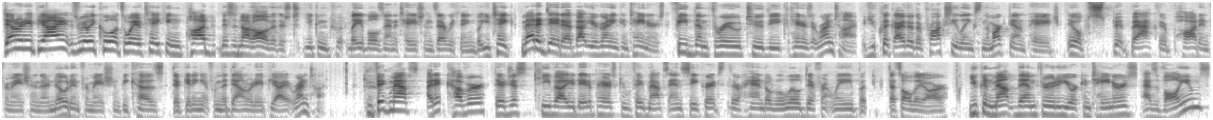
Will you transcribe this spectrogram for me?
Downward API is really cool. It's a way of taking pod, this is not all of it, There's, you can put labels, annotations, everything, but you take metadata about your running containers, feed them through to the containers at runtime. If you click either the proxy links in the markdown page, they will spit back their pod information and their node information because they're getting it from the Downward API at runtime. Config maps, I didn't cover. They're just key value data pairs, config maps, and secrets. They're handled a little differently, but that's all they are. You can mount them through to your containers as volumes,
